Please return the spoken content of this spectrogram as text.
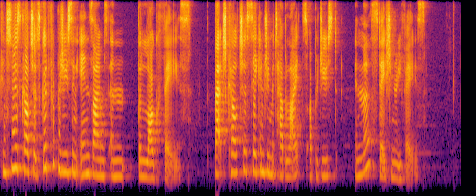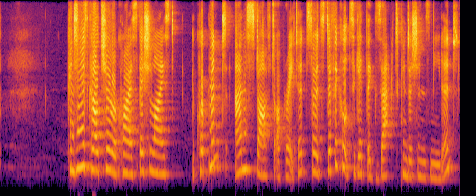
Continuous culture, it's good for producing enzymes in the log phase. Batch culture, secondary metabolites are produced in the stationary phase. Continuous culture requires specialized equipment and staff to operate it, so it's difficult to get the exact conditions needed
